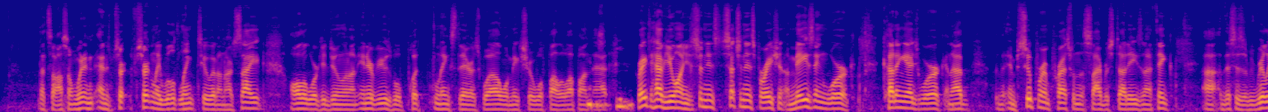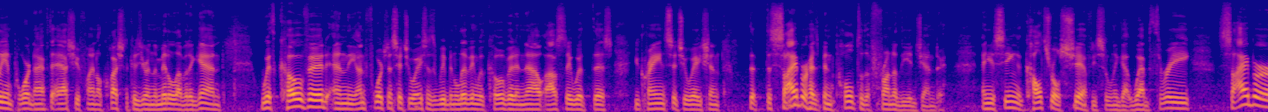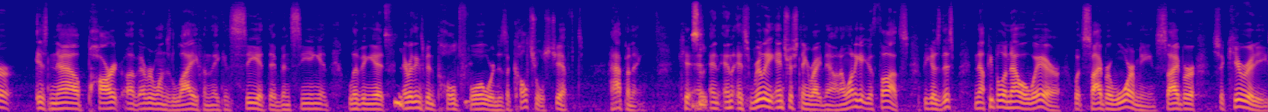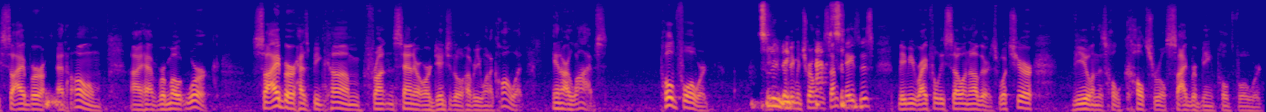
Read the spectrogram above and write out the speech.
That's awesome. And certainly we'll link to it on our site. All the work you're doing on interviews, we'll put links there as well. We'll make sure we'll follow up on that. Great to have you on. You're such an inspiration, amazing work, cutting edge work. And I've I'm super impressed with the cyber studies and I think uh, this is really important. I have to ask you a final question because you're in the middle of it again. With COVID and the unfortunate situations we've been living with COVID and now obviously with this Ukraine situation, the, the cyber has been pulled to the front of the agenda. And you're seeing a cultural shift. You certainly got Web3. Cyber is now part of everyone's life and they can see it. They've been seeing it, living it. Hmm. Everything's been pulled forward. There's a cultural shift happening. And, and, and, it's really interesting right now, and I want to get your thoughts because this now people are now aware what cyber war means, cyber security, cyber at home. I have remote work. Cyber has become front and center or digital, however you want to call it, in our lives, pulled forward. Absolutely. Prematurely in some cases, maybe rightfully so in others. What's your view on this whole cultural cyber being pulled forward?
